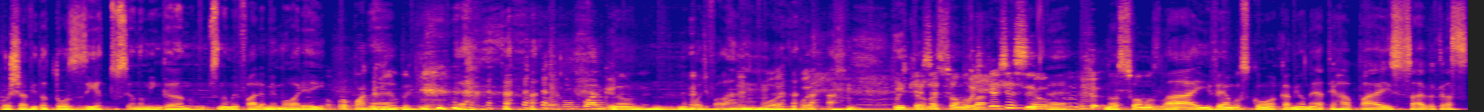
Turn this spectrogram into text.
poxa vida, Tozeto, se eu não me engano. Se não me falha a memória aí. Uma propaganda né? aqui. É. propaganda. Não, não pode falar? Pode, pode. então nós fomos lá. É. É, nós fomos lá e vemos com a caminhonete, rapaz, sabe, aquelas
